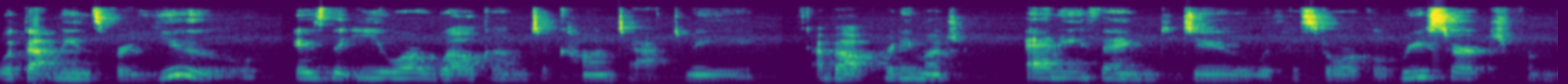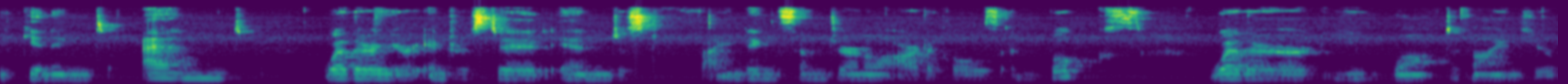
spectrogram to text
What that means for you is that you are welcome to contact me about pretty much anything to do with historical research from beginning to end, whether you're interested in just finding some journal articles and books, whether you want to find your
